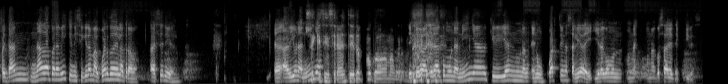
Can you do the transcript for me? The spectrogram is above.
fue tan nada para mí que ni siquiera me acuerdo de la trama, a ese nivel. Eh, había una Sé niña, que sinceramente yo tampoco me acuerdo. es que era, era como una niña que vivía en, una- en un cuarto y no salía de ahí, y era como un- una, una cosa de detectives.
